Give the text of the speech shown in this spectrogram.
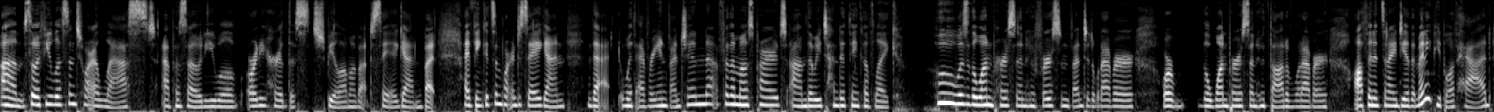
Um, so if you listen to our last episode, you will have already heard this spiel I'm about to say again. But I think it's important to say again that with every invention, for the most part, um, that we tend to think of like who was the one person who first invented whatever, or the one person who thought of whatever. Often it's an idea that many people have had.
